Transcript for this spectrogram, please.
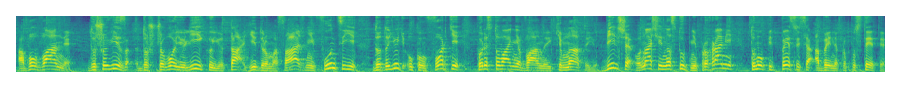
або ванни. Душові з дощовою лійкою та гідромасажні функції додають у комфорті користування ванною кімнатою. Більше у нашій наступній програмі, тому підписуйся, аби не пропустити.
